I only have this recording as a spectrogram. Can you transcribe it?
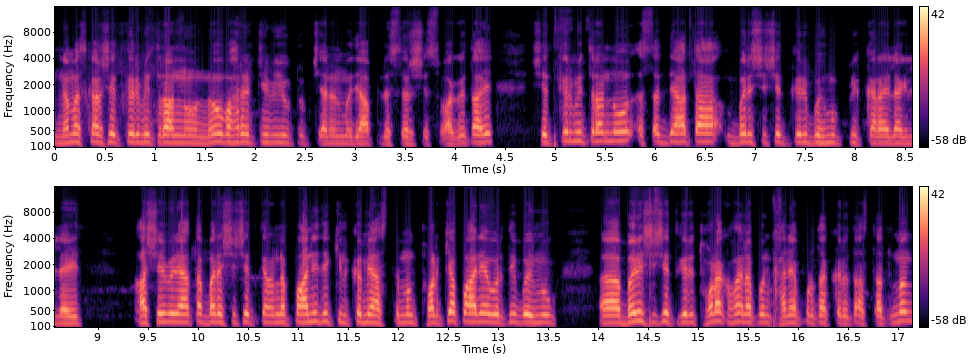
नमस्कार शेतकरी मित्रांनो नव भारत टी व्ही यूट्यूब चॅनलमध्ये आपलं सरसे स्वागत आहे. शेतकरी मित्रांनो सध्या आता बरेचसे शेतकरी भुईमुग पीक करायला लागले आहेत. अशा वेळी आता बऱ्याचशा शेतकऱ्यांना पाणी देखील कमी असतं. मग थोडक्या पाण्यावरती भुईमुग बरेचसे शेतकरी थोडा का पण खाण्यापुरता करत असतात. मग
